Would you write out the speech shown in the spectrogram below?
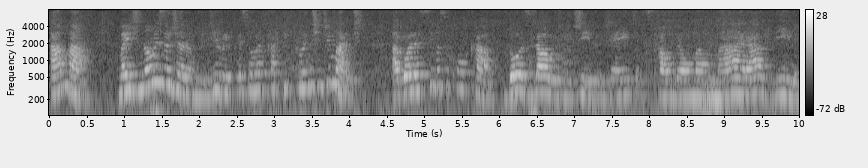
amar. Mas não exagerando o gengibre, porque senão vai ficar picante demais. Agora, se você colocar, dosar o gengibre, gente, esse caldo é uma maravilha.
